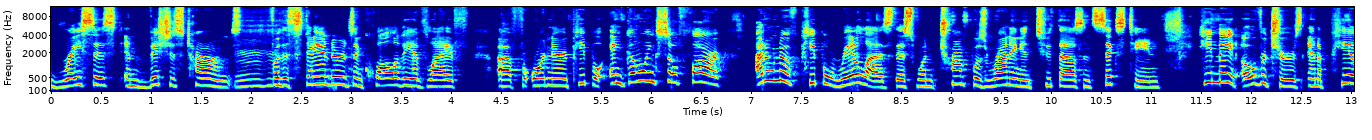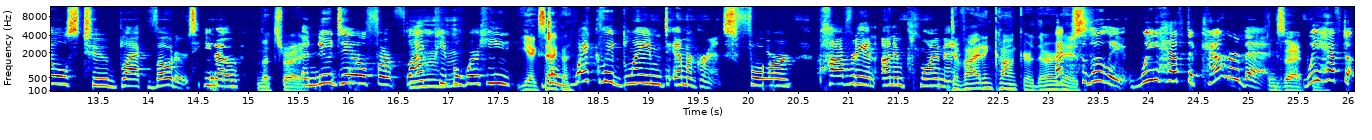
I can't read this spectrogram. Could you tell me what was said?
racist, and vicious terms Mhm. for the standards and quality of life uh, for ordinary people. And going so far, I don't know if people realize this when Trump was running in 2016, he made overtures and appeals to black voters. You know, That's right. a new deal for black Mhm. people where he Yeah, exactly. directly blamed immigrants for poverty and unemployment. divide and conquer. There it is. Absolutely. We have to counter that. Exactly. We have to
